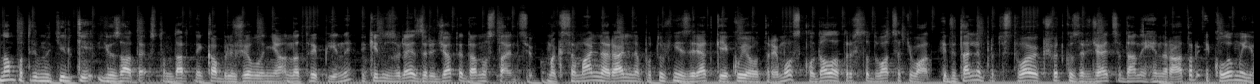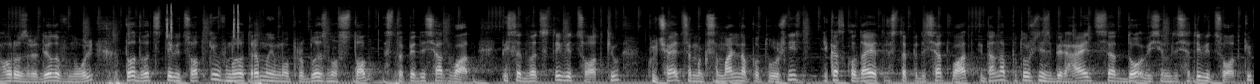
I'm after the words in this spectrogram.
Нам потрібно тільки юзати стандартний кабель живлення на три піни, який дозволяє заряджати дану станцію. Максимальна реальна потужність зарядки, яку я отримав, складала 320 Вт. І детально протестував, як швидко заряджається даний генератор. І коли ми його розрядили в нуль, до 20% ми отримуємо приблизно 100-150 Вт. Після 20% включається максимальна потужність, яка складає 350 Вт, і дана потужність зберігається до 80%.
